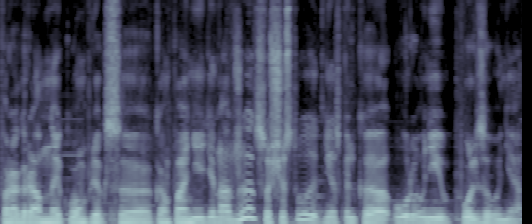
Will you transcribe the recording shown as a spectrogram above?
программный комплекс э, компании Dynajet, существует несколько уровней пользования.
